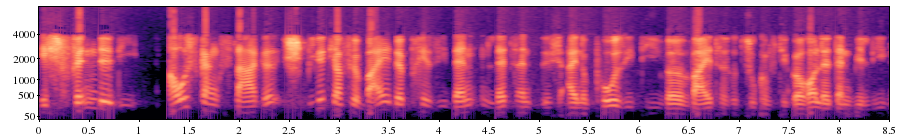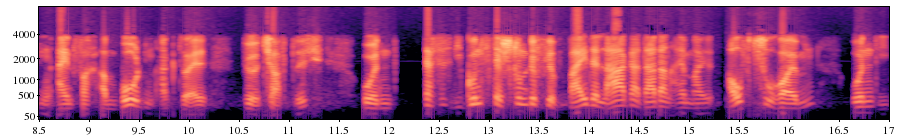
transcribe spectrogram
ich finde, die Ausgangslage spielt ja für beide Präsidenten letztendlich eine positive weitere zukünftige Rolle, denn wir liegen einfach am Boden aktuell wirtschaftlich. Und das ist die Gunst der Stunde für beide Lager, da dann einmal aufzuräumen und die,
